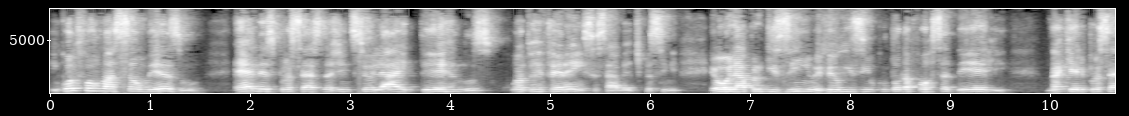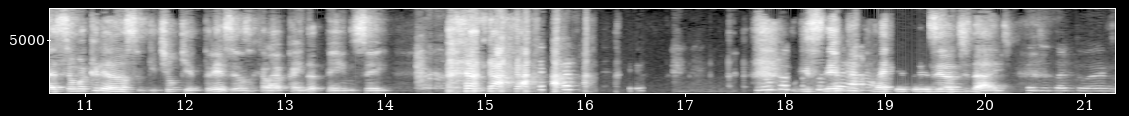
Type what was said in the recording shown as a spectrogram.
enquanto formação mesmo é desse processo da gente se olhar e ter-nos quanto referência, sabe? É tipo assim, eu olhar para o Guizinho e ver o Guizinho com toda a força dele, naquele processo ser uma criança, que tinha o quê? 13 anos naquela época? Ainda tem, não sei. o Gui sempre vai ter 13 anos de idade. 18 anos.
